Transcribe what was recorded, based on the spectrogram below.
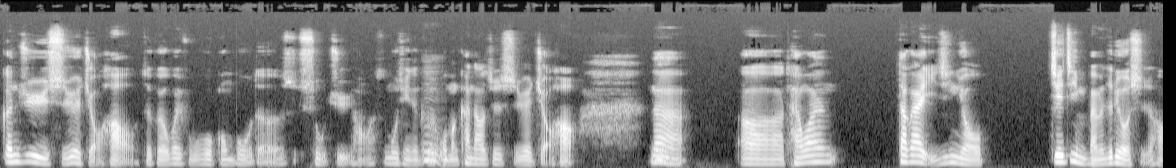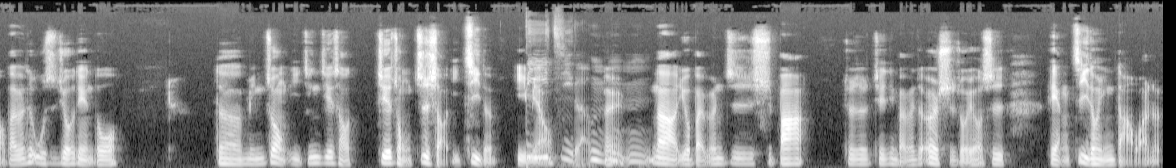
根据十月九号这个卫福部公布的数据哈，是目前这个嗯。我们看到就是十月九号，那呃台湾大概已经有接近百分之六十哈，百分之五十九点多的民众已经接少接种至少一剂的疫苗。一，季了，嗯对那有百分之十八，就是接近百分之二十左右是两剂都已经打完了。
